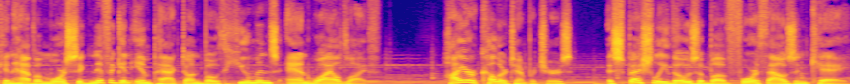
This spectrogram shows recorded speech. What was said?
can have a more significant impact on both humans and wildlife. Higher color temperatures, especially those above 4000 K,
